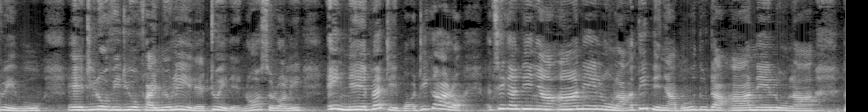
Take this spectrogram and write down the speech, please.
တွေ့ဘူးအဲဒီလိုဗီဒီယိုဖိုင်မျိုးလေးတွေလည်းတွေ့တယ်เนาะဆိုတော့လေအဲ့နယ်ဘက်တွေပေါ့အဓိကတော့အခြေခံပညာအားနည်းလို့လားအသိပညာဘ ഹു တုတအားနည်းလို့လားဘ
